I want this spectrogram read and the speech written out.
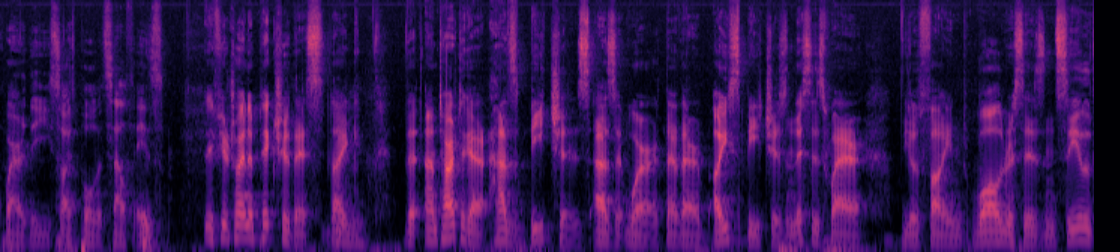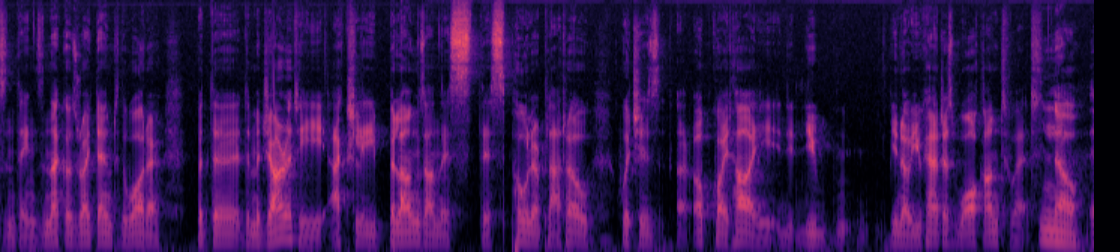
where the South Pole itself is. If you're trying to picture this, like the Antarctica has beaches, as it were. Now they're ice beaches, and this is where you'll find walruses and seals and things, and that goes right down to the water. But the the majority actually belongs on this this polar plateau, which is uh, up quite high. You you know you can't just walk onto it. No, it,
